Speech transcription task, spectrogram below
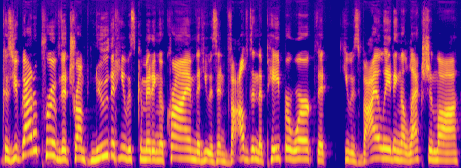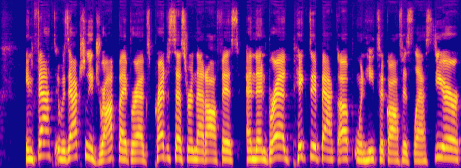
Because you've got to prove that Trump knew that he was committing a crime, that he was involved in the paperwork, that he was violating election law. In fact, it was actually dropped by Bragg's predecessor in that office. And then Bragg picked it back up when he took office last year.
